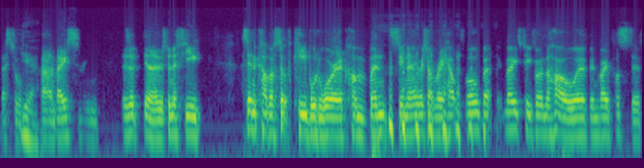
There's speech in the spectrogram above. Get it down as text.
festival Yeah. fan base. I mean, there's a you know there's been a few. I've seen a couple of sort of keyboard warrior comments, you know, which aren't very helpful, but most people on the whole have been very positive.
